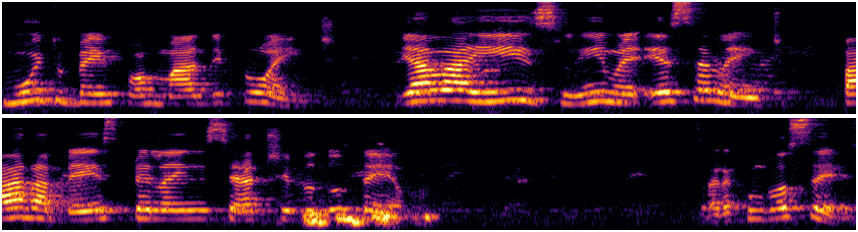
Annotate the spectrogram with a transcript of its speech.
muito bem informada e fluente. E a Laís Lima, excelente. Parabéns pela iniciativa do tema. Agora é com você.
